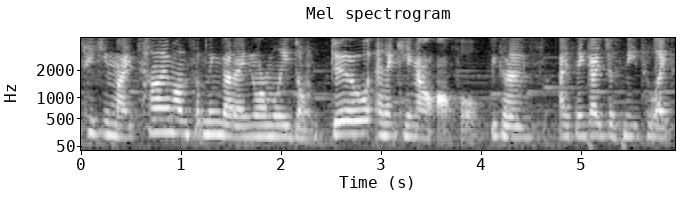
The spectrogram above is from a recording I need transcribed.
taking my time on something that I normally don't do, and it came out awful because I think I just need to like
